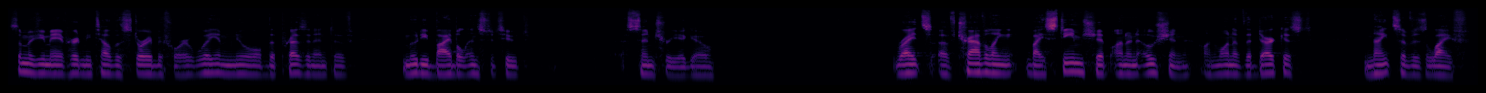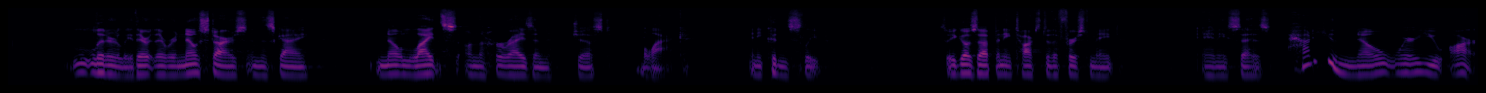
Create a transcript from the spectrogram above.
Some of you may have heard me tell this story before. William Newell, the president of Moody Bible Institute a century ago, writes of traveling by steamship on an ocean on one of the darkest nights of his life. Literally, there, there were no stars in the sky, no lights on the horizon, just black. And he couldn't sleep. So he goes up and he talks to the first mate and he says, How do you know where you are?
